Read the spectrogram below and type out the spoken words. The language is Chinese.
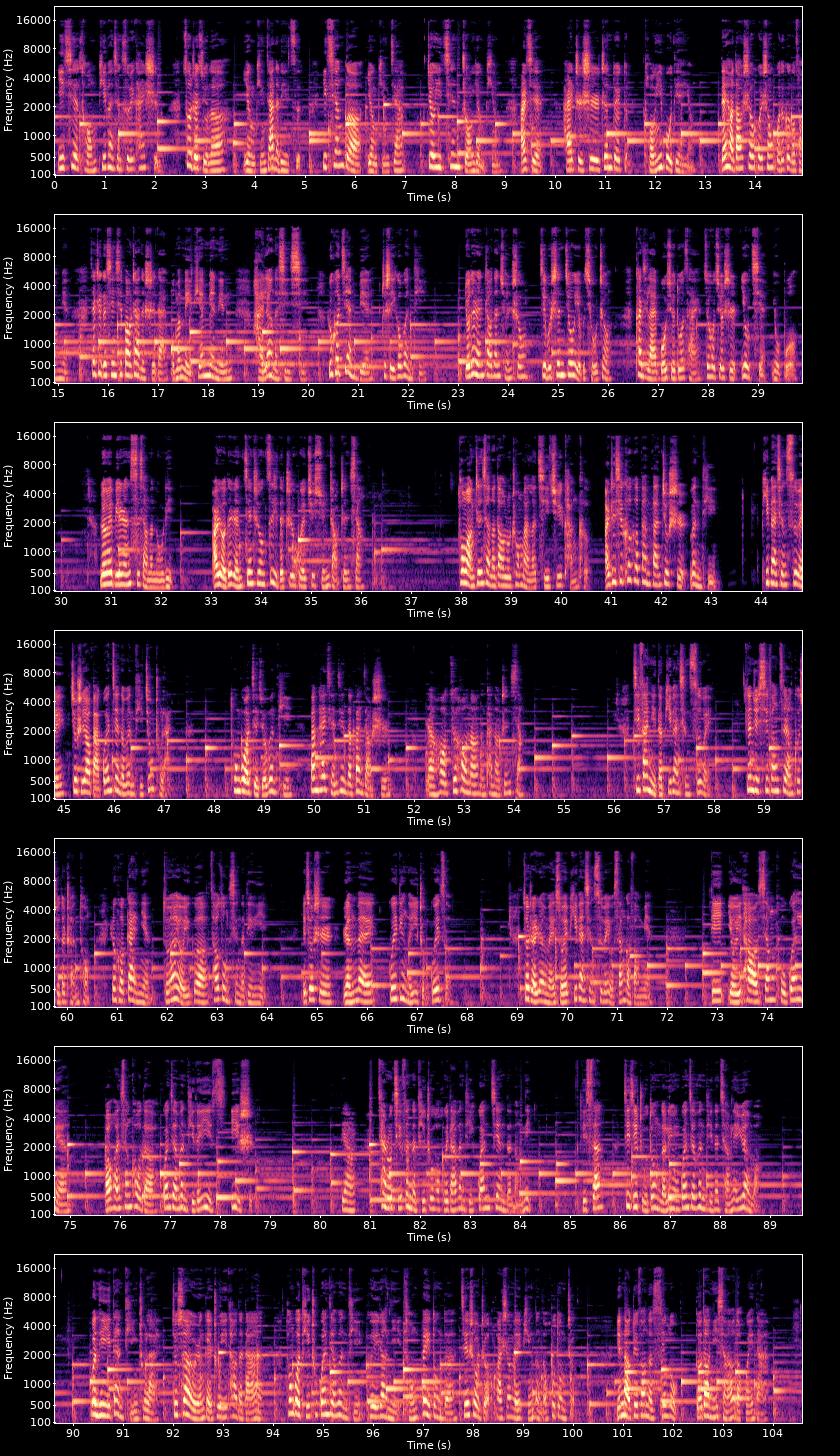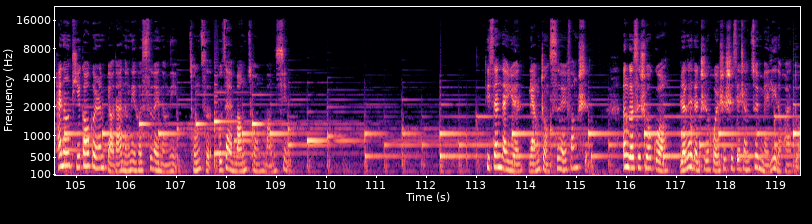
一切从批判性思维开始。作者举了影评家的例子：一千个影评家，就有一千种影评，而且。还只是针对同同一部电影，联想到社会生活的各个方面，在这个信息爆炸的时代，我们每天面临海量的信息，如何鉴别，这是一个问题。有的人照单全收，既不深究也不求证，看起来博学多才，最后却是又浅又薄，沦为别人思想的奴隶；而有的人坚持用自己的智慧去寻找真相。通往真相的道路充满了崎岖坎坷，而这些磕磕绊绊就是问题。批判性思维就是要把关键的问题揪出来，通过解决问题，搬开前进的绊脚石，然后最后呢，能看到真相，激发你的批判性思维。根据西方自然科学的传统，任何概念总要有一个操纵性的定义，也就是人为规定的一种规则。作者认为，所谓批判性思维有三个方面：第一，有一套相互关联、环环相扣的关键问题的意思意识；第二，恰如其分地提出和回答问题关键的能力；第三，积极主动地利用关键问题的强烈愿望。问题一旦提出来，就需要有人给出一套的答案。通过提出关键问题，可以让你从被动的接受者化身为平等的互动者，引导对方的思路，得到你想要的回答，还能提高个人表达能力和思维能力，从此不再盲从盲信。第三单元两种思维方式，恩格斯说过，人类的智慧是世界上最美丽的花朵，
